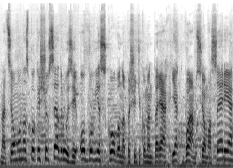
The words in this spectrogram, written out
На цьому у нас поки що все, друзі. Обов'язково напишіть у коментарях, як вам сьома серія,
